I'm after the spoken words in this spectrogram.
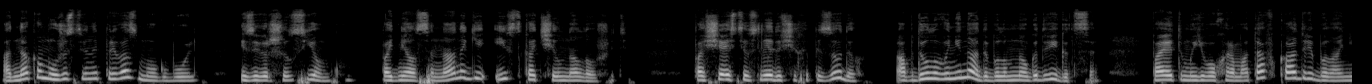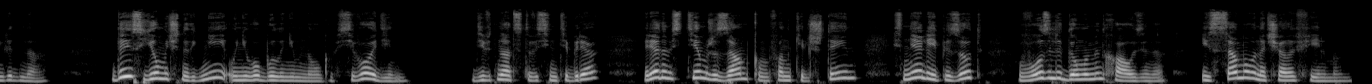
Однако мужественный превозмог боль и завершил съемку. Поднялся на ноги и вскочил на лошадь. По счастью, в следующих эпизодах Абдулову не надо было много двигаться, поэтому его хромота в кадре была не видна. Да и съемочных дней у него было немного, всего один. 19 сентября рядом с тем же замком Фанкельштейн сняли эпизод возле дома Мюнхгаузена из самого начала фильма.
